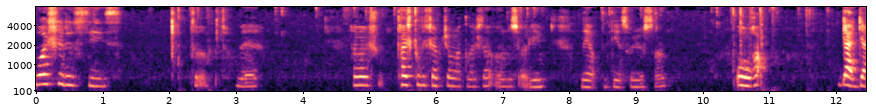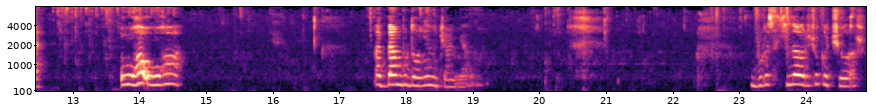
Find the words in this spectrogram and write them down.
Vay şerefsiz. Tövbe tövbe. Hemen şu taş kılıç yapacağım arkadaşlar. Onu söyleyeyim. Ne yaptı diye soruyorsan. Oha. Gel gel. Oha oha. Abi ben burada oynamayacağım ya. Burası kiları çok açıyorlar.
